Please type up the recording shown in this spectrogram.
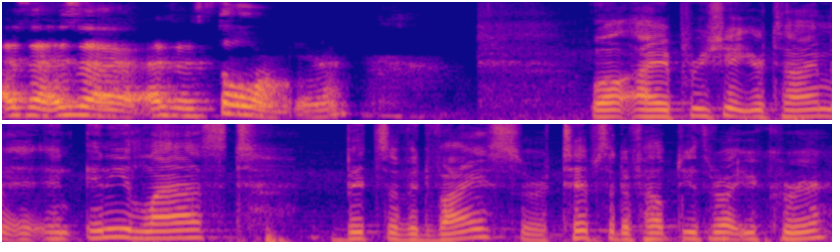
as a as a as a storm you know? Well i appreciate your time. Any last bits of advice or tips that have helped you throughout your career?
